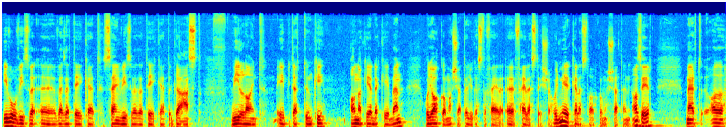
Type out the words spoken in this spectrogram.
ivóvízvezetéket, szennyvízvezetéket, gázt, villanyt építettünk ki annak érdekében, hogy alkalmassá tegyük ezt a fejlesztésre. Hogy miért kell ezt alkalmassá tenni? Azért, mert a,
